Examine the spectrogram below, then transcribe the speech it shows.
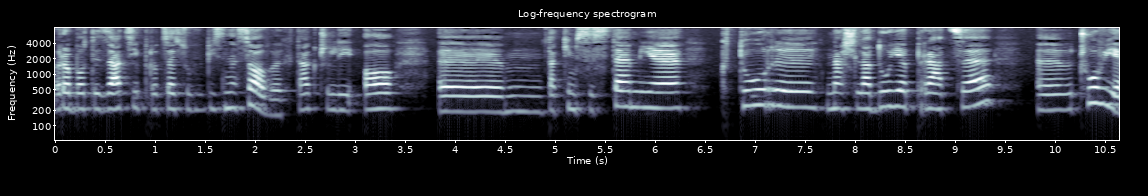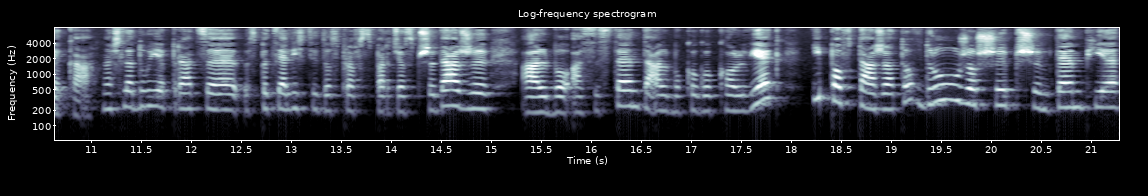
robotyzacji procesów biznesowych, tak? czyli o takim systemie który naśladuje pracę e, człowieka, naśladuje pracę specjalisty do spraw wsparcia sprzedaży, albo asystenta, albo kogokolwiek i powtarza to w dużo szybszym tempie,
